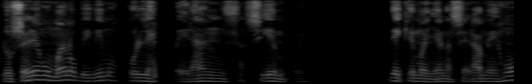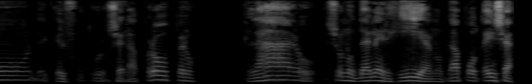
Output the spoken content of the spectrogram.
Los seres humanos vivimos con la esperanza siempre de que mañana será mejor, de que el futuro será próspero. Claro, eso nos da energía, nos da potencia.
